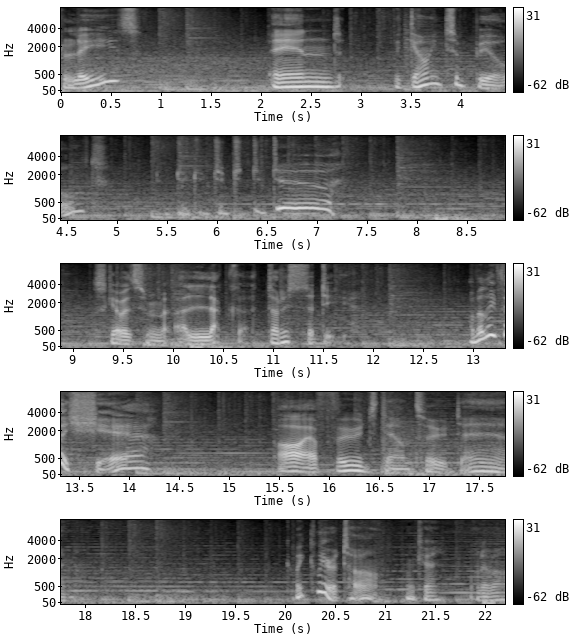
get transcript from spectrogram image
please. And we're going to build... Let's go with some uh, electricity. I believe they share Oh, our food's down too. Damn. Can we clear a tile? Okay, whatever.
